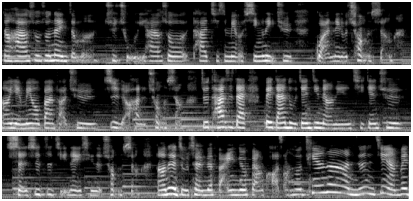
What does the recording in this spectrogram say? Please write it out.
然后他要说说那你怎么去处理？他要说他其实没有心力去管那个创伤，然后也没有办法去治疗他的创伤，就他是在被单独监禁两年期间去审视自己内心的创伤，然后那个主持人的反应就非常夸张，说天。那你觉得你竟然被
